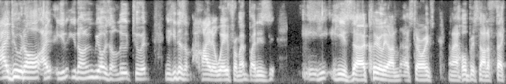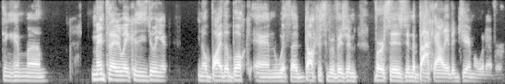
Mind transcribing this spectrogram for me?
I do it all. I you, you know we always allude to it, and he doesn't hide away from it. But he's he, he's uh, clearly on uh, steroids, and I hope it's not affecting him um, mentally anyway because he's doing it, you know, by the book and with a doctor supervision versus in the back alley of a gym or whatever.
